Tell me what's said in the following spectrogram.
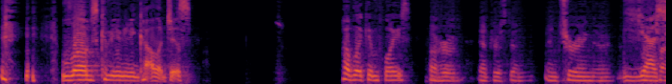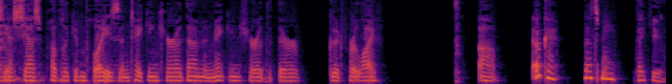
loves community colleges. Public employees. Her interest in ensuring their Yes, retirement. yes, yes. Public employees and taking care of them and making sure that they're good for life. Uh, okay, that's me. Thank you.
